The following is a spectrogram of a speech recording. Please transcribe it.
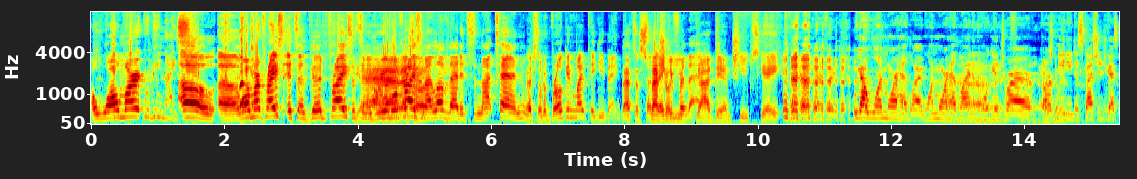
A Walmart? We're being nice. Oh, uh, Walmart price? It's a good price. It's an agreeable price, a- and I love that. It's not ten, which would have broken my piggy bank. That's a So special, thank you you for that. goddamn cheapskate. We got one more headline, one more headline, and then we'll get into our, Alright, fine. I was our gonna- meaty discussions, you guys.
